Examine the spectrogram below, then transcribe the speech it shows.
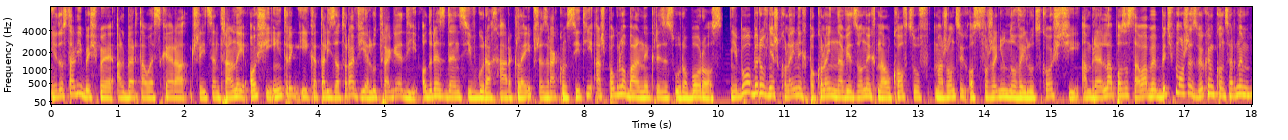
Nie dostalibyśmy Alberta Weskera, czyli centralnej osi intryg i katalizatora wielu tragedii, od rezydencji w górach Arkley przez Raccoon City aż po globalny kryzys Uroboros. Nie byłoby również kolejnych pokoleń nawiedzonych naukowców marzących o stworzeniu nowej ludzkości. Umbrella pozostałaby być może zwykłym koncernem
